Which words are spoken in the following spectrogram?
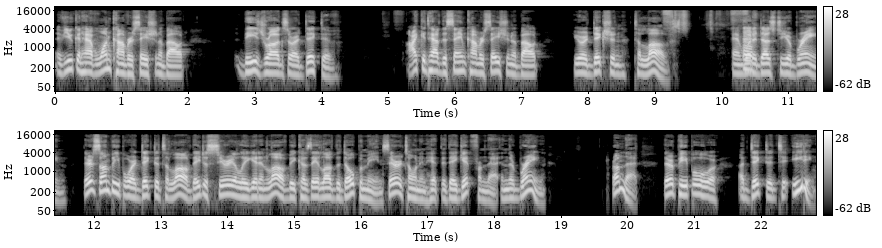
if you can have one conversation about these drugs are addictive, I could have the same conversation about your addiction to love and what uh. it does to your brain there's some people who are addicted to love. They just serially get in love because they love the dopamine, serotonin hit that they get from that in their brain. From that, there are people who are addicted to eating.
